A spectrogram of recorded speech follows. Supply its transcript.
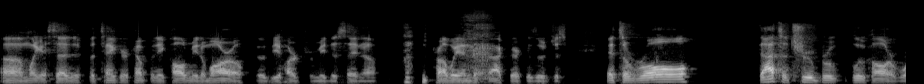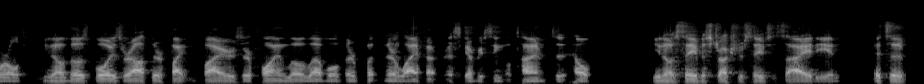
Um, like I said, if the tanker company called me tomorrow, it would be hard for me to say no. Probably end up back there because it would just, it's a role. That's a true blue collar world. You know, those boys are out there fighting fires. They're flying low level. They're putting their life at risk every single time to help, you know, save a structure, save society. And it's a,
